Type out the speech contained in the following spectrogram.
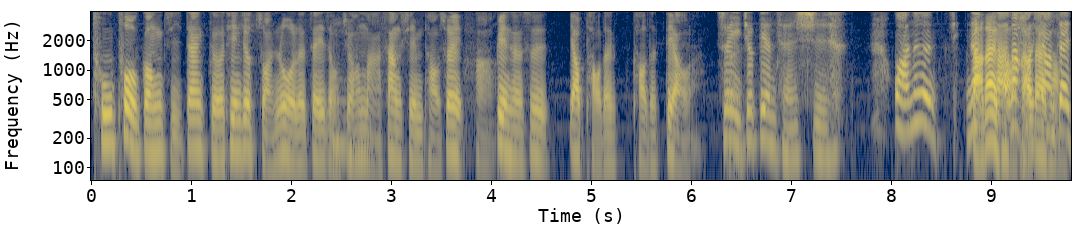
突破攻击，但隔天就转弱了这一种，就要马上先跑，所以变成是要跑的跑的掉了，所以就变成是，哇，那个打带跑，那好像在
